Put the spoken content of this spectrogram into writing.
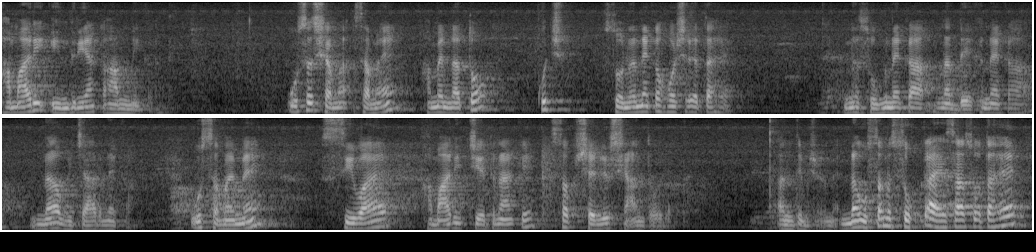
हमारी इंद्रियाँ काम नहीं करती। उस समय हमें न तो कुछ सुनने का होश रहता है, न सूंघने का, न देखने का, न विचारने का। उस समय में सिवाय हमारी चेतना के सब शरीर शांत हो जाता है। अंतिम क्षण में। न उस समय सुख का एहसास होता है,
